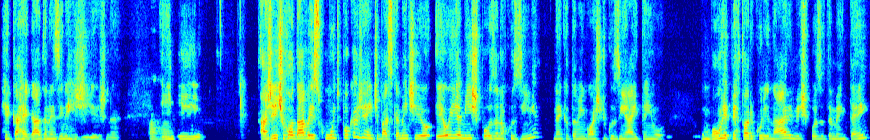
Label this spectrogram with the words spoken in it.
recarregada nas energias, né? Uhum. E a gente rodava isso com muito pouca gente. Basicamente, eu, eu e a minha esposa na cozinha, né? Que eu também gosto de cozinhar e tenho um bom repertório culinário, minha esposa também tem.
